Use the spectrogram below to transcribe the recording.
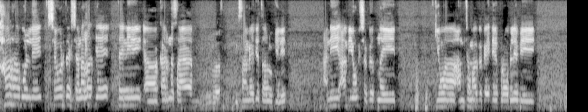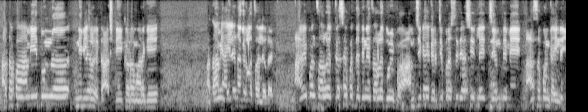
हा हा बोलले. शेवटच्या क्षणाला ते त्यांनी कारण सांगायचे चालू केले. आणि आम्ही येऊ शकत नाहीत किंवा आमच्या मागं काहीतरी प्रॉब्लेम आहे. आता पहा आम्ही इथून निघलेलो आहेत. आष्टी कडमार्गे. आता आम्ही आयल्यानगरला चाललेलो आहे. आम्ही पण चाललोय कशा पद्धतीने चाललोय तुम्ही पहा. आमची काय घरची परिस्थिती अशी लई जेमतेम आहे असं पण काही नाही.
